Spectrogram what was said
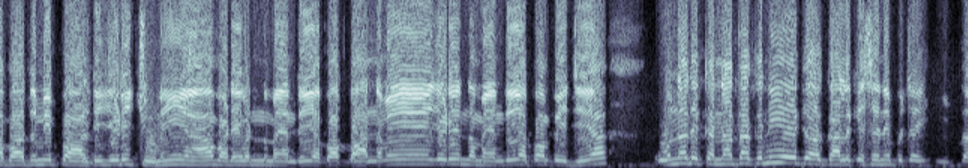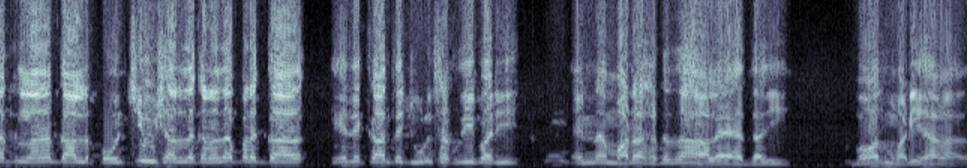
ਆਮ ਆਦਮੀ ਪਾਰਟੀ ਜਿਹੜੀ ਚੁਣੀ ਆ ਬੜੇ ਵੱਡੇ ਨੁਮਾਇੰਦੇ ਆਪਾਂ 92 ਜਿਹੜੇ ਨੁਮਾਇੰਦੇ ਆਪਾਂ ਭੇਜੇ ਆ ਉਹਨਾਂ ਦੇ ਕੰਨਾਂ ਤੱਕ ਨਹੀਂ ਇਹ ਗ- ਗੱਲ ਕਿਸੇ ਨੇ ਪਹੁੰਚਾਈ। ਤੱਕ ਲਾਂ ਗੱਲ ਪਹੁੰਚੀ ਹੋਈ ਸ਼ਾਇਦ ਕਰਨਾ ਦਾ ਪਰ ਗਾ- ਇਹਦੇ ਕੰਨ ਤੇ ਜੂ ਨਹੀਂ ਸਕਦੀ ਭਾਜੀ। ਇੰਨਾ ਮਾੜਾ ਸੜਕ ਦਾ ਹਾਲ ਹੈ ਇਹਦਾ ਜੀ। ਬਹੁਤ ਮਾੜੀ ਹਾਲ ਆ।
